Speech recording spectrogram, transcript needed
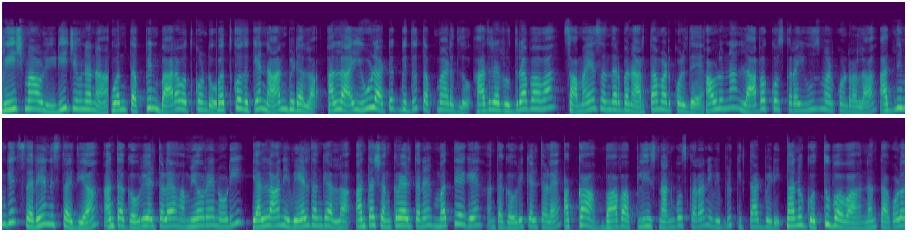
ಗ್ರೀಷ್ಮ ಅವಳು ಇಡೀ ಜೀವನನ ಒಂದ್ ತಪ್ಪಿನ ಭಾರ ಹೊತ್ಕೊಂಡು ಬದುಕೋದಕ್ಕೆ ನಾನ್ ಬಿಡಲ್ಲ. ಅಲ್ಲ, ಇವಳು ಅಟಕ್ ಬಿದ್ದು ತಪ್ಪು ಮಾಡಿದ್ಲು. ಆದ್ರೆ ರುದ್ರಭಾವ ಸಮಯ ಸಂದರ್ಭನ ಅರ್ಥ ಮಾಡ್ಕೊಳ್ದೆ ಅವಳನ್ನ ಲಾಭಕ್ಕೋಸ್ಕರ ಯೂಸ್ ಮಾಡ್ಕೊಂಡ್ರಲ್ಲ, ಅದ್ ನಿಮ್ಗೆ ಸರಿ ಅನಿಸ್ತಾ ಇದೆಯಾ? ಅಂತ ಗೌರಿ ಹೇಳ್ತಾಳೆ. ಹಮ್ಮಿಯವ್ರೆ ನೋಡಿ, ಎಲ್ಲ ನೀವ್ ಹೇಳ್ದಂಗೆ ಅಲ್ಲ ಅಂತ ಶಂಕರ ಹೇಳ್ತಾನೆ. ಮತ್ತೆಗೆ ಅಂತ ಗೌರಿ ಕೇಳ್ತಾಳೆ. ಅಕ್ಕ ಬಾವಾ ಪ್ಲೀಸ್ ನನ್ಗೋಸ್ಕರ ನೀವಿಬ್ರು ಕಿತ್ತಾಡ್ಬೇಡಿ. ನನಗ್ ಗೊತ್ತು ಬಾವಾ ನಾನ್ ತಗೊಳ್ಳೋ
